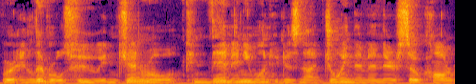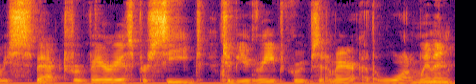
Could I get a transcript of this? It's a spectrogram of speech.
where, and liberals who, in general, condemn anyone who does not join them in their so called respect for various perceived to be aggrieved groups in America the war on women,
